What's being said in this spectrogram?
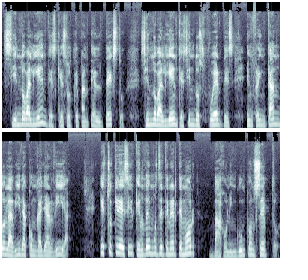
siendo valientes, que es lo que plantea el texto, siendo valientes, siendo fuertes, enfrentando la vida con gallardía. Esto quiere decir que no debemos de tener temor bajo ningún concepto.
